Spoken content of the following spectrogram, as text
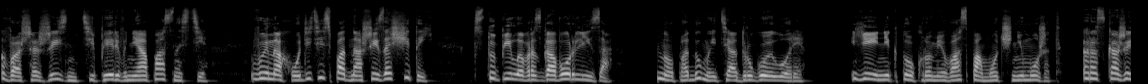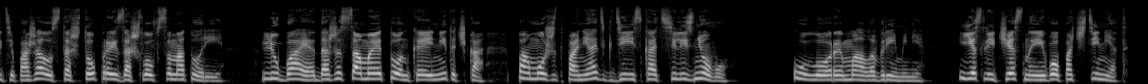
«Ваша жизнь теперь вне опасности. Вы находитесь под нашей защитой», — вступила в разговор Лиза. «Но подумайте о другой Лоре. Ей никто, кроме вас, помочь не может. Расскажите, пожалуйста, что произошло в санатории. Любая, даже самая тонкая ниточка поможет понять, где искать Селезневу. У Лоры мало времени. Если честно, его почти нет.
